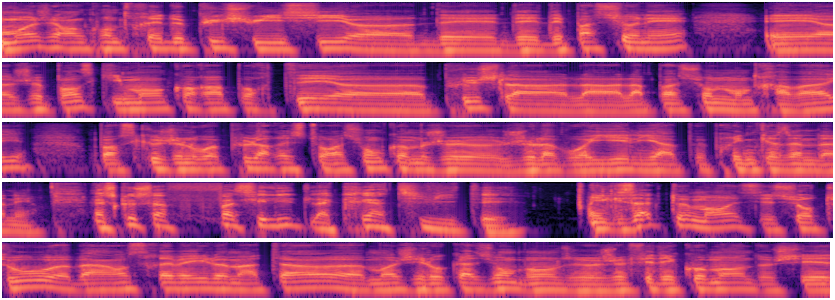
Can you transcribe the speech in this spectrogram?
Moi, j'ai rencontré depuis que je suis ici euh, des, des, passionnés et euh, je pense qu'ils m'ont encore apporté euh, plus la, la, la passion de mon travail parce que je ne vois plus la restauration comme je, je la voyais il y a à peu près une quinzaine d'années. Est-ce que ça facilite la créativité? Exactement, et c'est surtout, euh, ben, on se réveille le matin. euh, moi, j'ai l'occasion, bon, je, je fais des commandes chez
